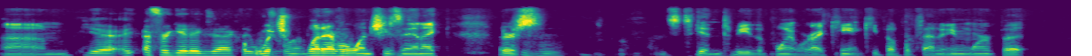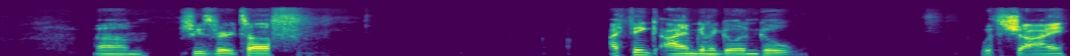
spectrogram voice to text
Um, Yeah, I, I forget exactly which, which one. whatever one she's in, I there's Mhm. it's getting to be the point where I can't keep up with that anymore. But um, she's very tough. I think I'm gonna go ahead and go with Shai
